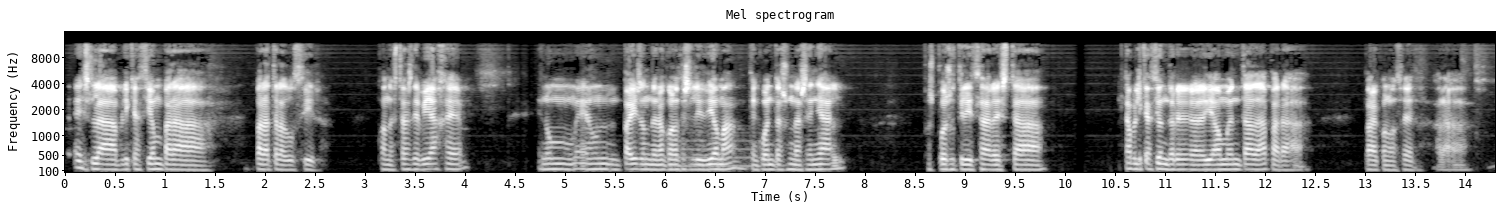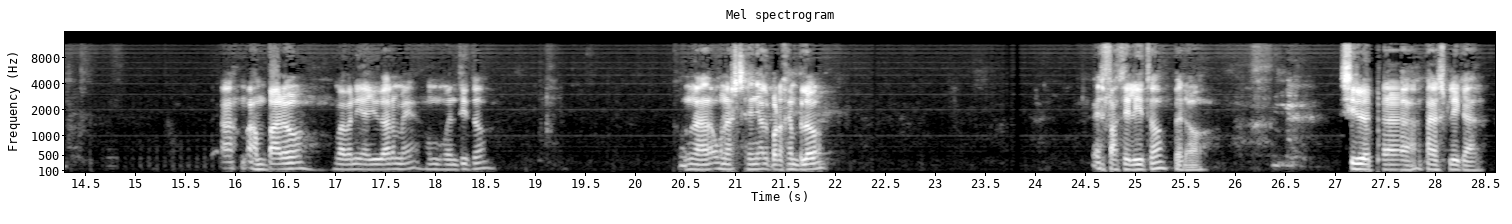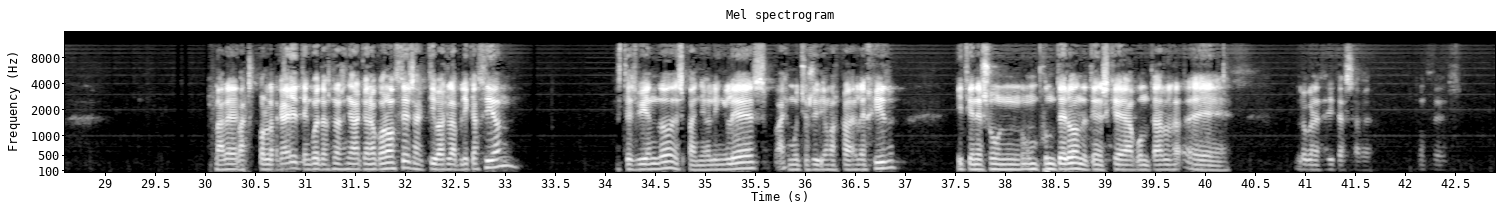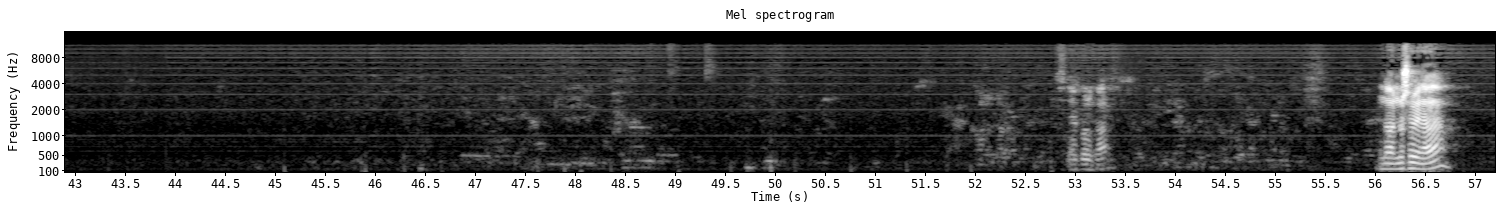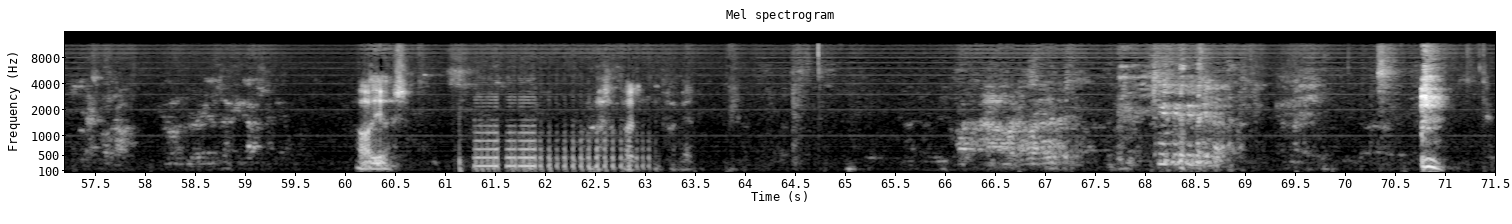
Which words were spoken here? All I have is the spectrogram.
es la aplicación para, para traducir. Cuando estás de viaje en un, en un, país donde no conoces el idioma, te encuentras una señal, pues puedes utilizar esta aplicación de realidad aumentada para, para conocer. Ahora, Amparo va a venir a ayudarme un momentito. Una, una señal, por ejemplo. Es facilito, pero sirve para, para explicar. ¿Vale? Vas por la calle, te encuentras una señal que no conoces, activas la aplicación, estés viendo español, inglés, hay muchos idiomas para elegir y tienes un, un puntero donde tienes que apuntar eh, lo que necesitas saber. Entonces, ¿Se ha colgado? No, no se ve nada. Oh, Dios.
